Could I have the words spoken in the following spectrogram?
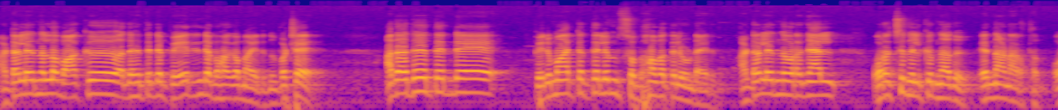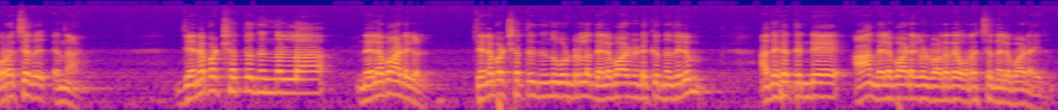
അടൽ എന്നുള്ള വാക്ക് അദ്ദേഹത്തിന്റെ പേരിന്റെ ഭാഗമായിരുന്നു. പക്ഷേ അത് അദ്ദേഹത്തിന്റെ പെരുമാറ്റത്തിലും സ്വഭാവത്തിലും ഉണ്ടായിരുന്നു. അടൽ എന്ന് പറഞ്ഞാൽ ഉറച്ചു നിൽക്കുന്നത് എന്നാണ് അർത്ഥം. ഉറച്ചത് എന്നാണ്. ജനപക്ഷത്ത് നിന്നുള്ള നിലപാടുകൾ ജനപക്ഷത്തിൽ നിന്നുകൊണ്ടുള്ള നിലപാടെടുക്കുന്നതിലും അദ്ദേഹത്തിന്റെ ആ നിലപാടുകൾ വളരെ ഉറച്ച നിലപാടായിരുന്നു.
